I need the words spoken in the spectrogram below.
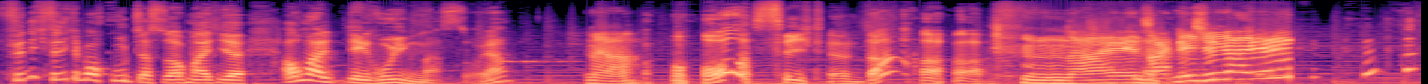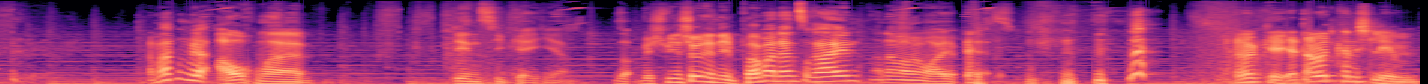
Finde ich, find ich aber auch gut, dass du auch mal hier auch mal den ruhigen machst, so, ja? Ja. Oh, oh was sehe ich denn da? Nein, sag nicht wieder hin! Dann machen wir auch mal den CK hier. So, wir spielen schön in den Permanence rein und dann machen wir mal hier Pass. okay, ja, damit kann ich leben.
